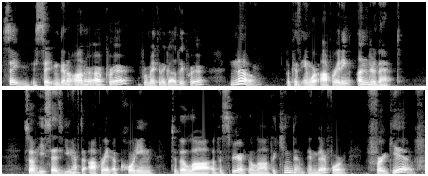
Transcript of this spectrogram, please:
Satan. Is Satan going to honor our prayer if we're making a godly prayer? No because and we're operating under that. So he says you have to operate according to the law of the spirit, the law of the kingdom, and therefore forgive,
